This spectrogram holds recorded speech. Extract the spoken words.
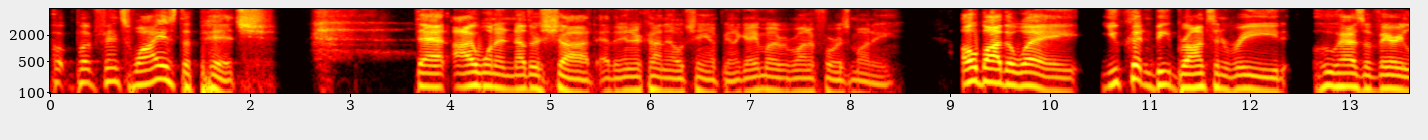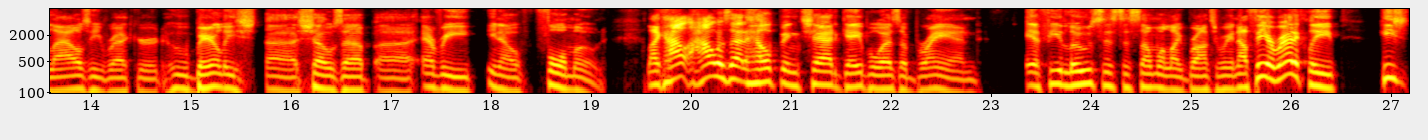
But, but Vince, why is the pitch that I want another shot at the Intercontinental Champion? I gave him a run for his money. Oh, by the way, you couldn't beat Bronson Reed who has a very lousy record, who barely uh, shows up uh, every you know full moon. Like how how is that helping Chad Gable as a brand if he loses to someone like Bronson Reed? Now theoretically, he's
